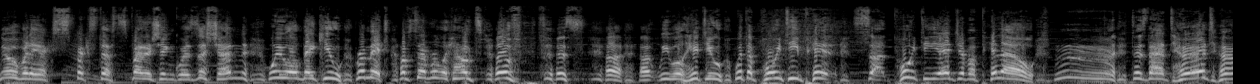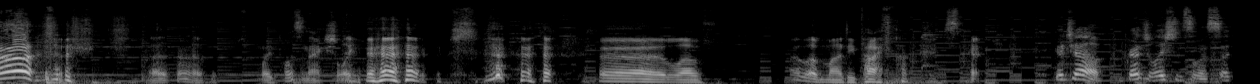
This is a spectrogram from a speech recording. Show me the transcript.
Nobody expects the Spanish Inquisition! We will make you remit of several accounts of. Uh, uh, we will hit you with the pointy pi- pointy edge of a pillow! Mm, does that hurt, huh? Uh. Quite pleasant, actually. uh, I love. I love Monty Python. Good job. Congratulations on a suc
